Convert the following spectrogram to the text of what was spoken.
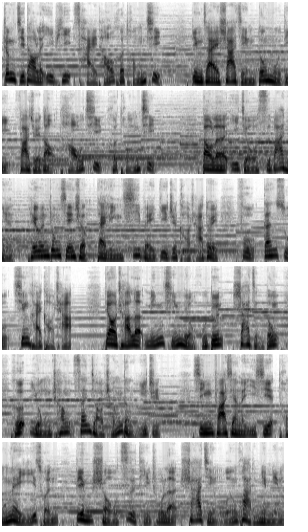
征集到了一批彩陶和铜器，并在沙井东墓地发掘到陶器和铜器。到了1948年，裴文中先生带领西北地质考察队赴甘肃青海考察，调查了明秦柳湖墩、沙井东和永昌三角城等遗址，新发现了一些同类遗存，并首次提出了沙井文化的命名。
